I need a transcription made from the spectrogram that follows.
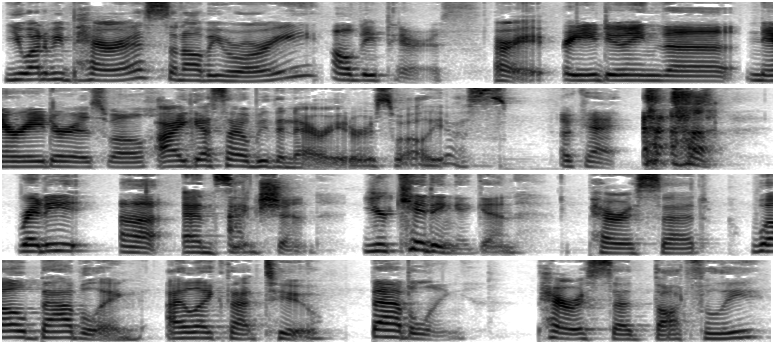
You want to be Paris and I'll be Rory? I'll be Paris. All right. Are you doing the narrator as well? I guess I'll be the narrator as well, yes. Okay. Ready? Uh, And scene. action. You're kidding again. Paris said, Well, babbling. I like that too. Babbling. Paris said thoughtfully.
